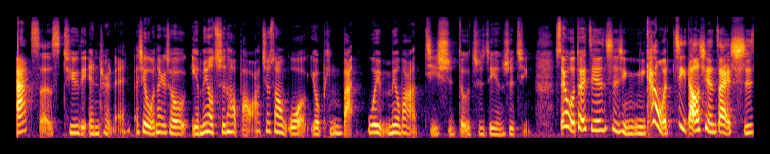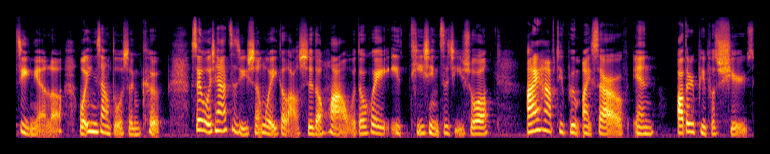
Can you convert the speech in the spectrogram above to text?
access to the internet，而且我那个时候也没有吃到饱啊，就算我有平板，我也没有办法及时得知这件事情。所以我对这件事情，你看我记到现在十几年了，我印象多深刻。所以我现在自己身为一个老师的话，我都会一提醒自己说，I have to put myself in Other people's shoes。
